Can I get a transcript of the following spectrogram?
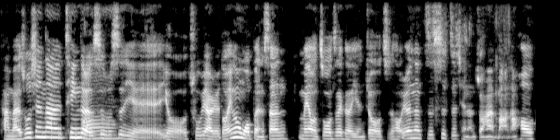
坦白说，现在听的是不哦是也有出越来越多？因为我本身没有做这个研究之后，因为那只是之前的专案嘛。然后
